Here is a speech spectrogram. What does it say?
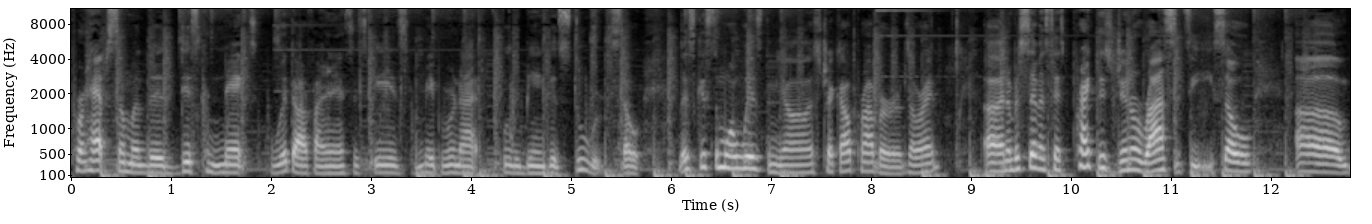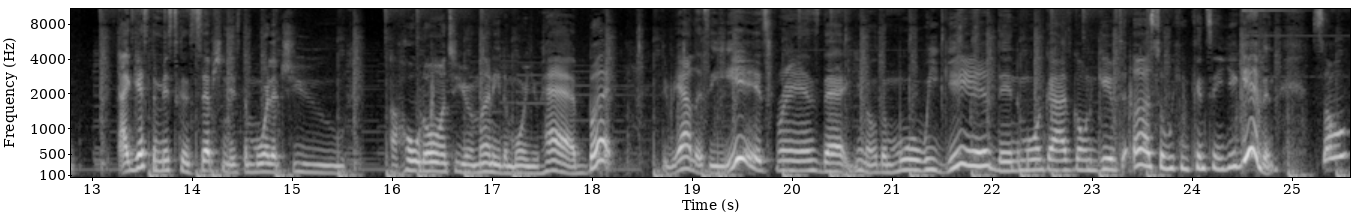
perhaps some of the disconnect with our finances is maybe we're not fully being good stewards. So let's get some more wisdom, y'all. Let's check out Proverbs, all right? Uh, number seven says practice generosity. So, uh, I guess the misconception is the more that you uh, hold on to your money, the more you have. But the reality is, friends, that you know, the more we give, then the more God's going to give to us, so we can continue giving. So,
